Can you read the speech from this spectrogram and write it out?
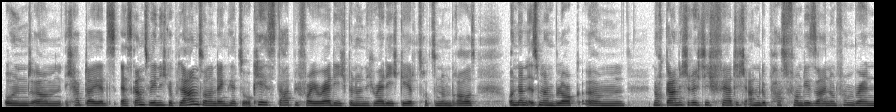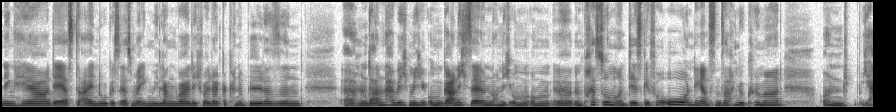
und ähm, ich habe da jetzt erst ganz wenig geplant, sondern denke jetzt so, okay, start before you're ready. Ich bin noch nicht ready, ich gehe jetzt trotzdem damit raus. Und dann ist mein Blog ähm, noch gar nicht richtig fertig angepasst vom Design und vom Branding her. Der erste Eindruck ist erstmal irgendwie langweilig, weil da gar keine Bilder sind. Ähm, dann habe ich mich um gar nicht sehr, noch nicht um, um äh, Impressum und DSGVO und die ganzen Sachen gekümmert. Und ja,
